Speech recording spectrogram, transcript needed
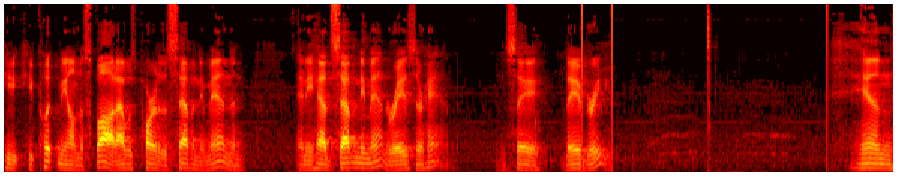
he, he put me on the spot. I was part of the 70 men, and and he had 70 men raise their hand and say they agreed. And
